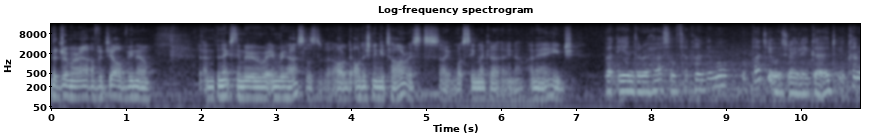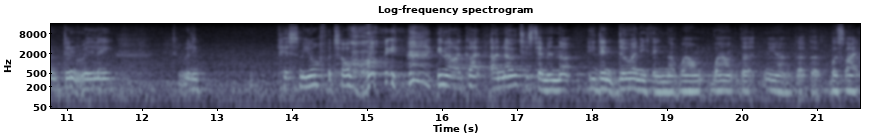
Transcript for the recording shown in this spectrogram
the drummer out of a job, you know. And the next thing we were in rehearsals, auditioning guitarists, like what seemed like a, you know, an age. But at the end of the rehearsal, I kind of think, well, well Budgie was really good. It kind of didn't really, didn't really piss me off at all. you know, I, kind I noticed him in that he didn't do anything that well, well that you know that, that was like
